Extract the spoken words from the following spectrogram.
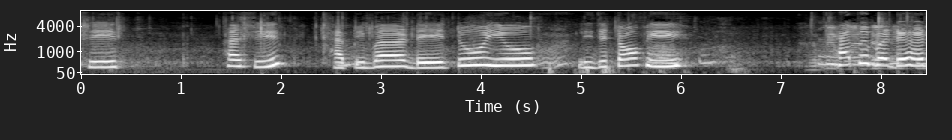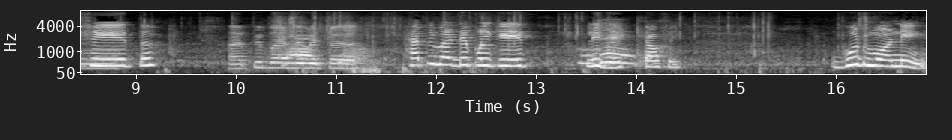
Harshit Harshit happy birthday to you लीजिए toffee happy birthday Harshit happy birthday बेटा हैप्पी बर्थडे पुलकित लीजिए टॉफी गुड मॉर्निंग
